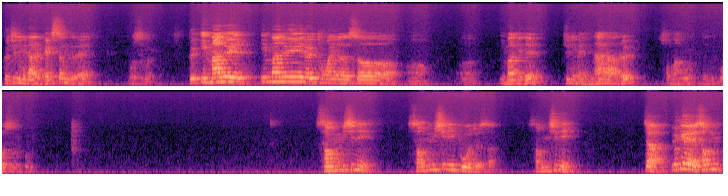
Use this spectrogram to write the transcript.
그 주님의 나라의 백성들의 모습을 그 임마누엘 임마누엘을 통하여서 어? 어, 임하게 될 주님의 나라를 소망하고 있는 모습을 보입니다. 성신이 성신이 부어졌어. 성신이 자 여기에 성이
